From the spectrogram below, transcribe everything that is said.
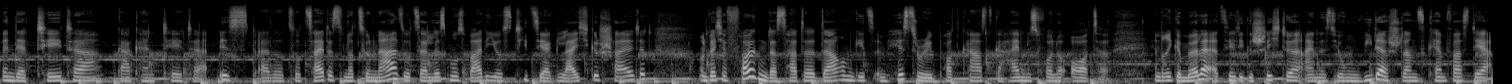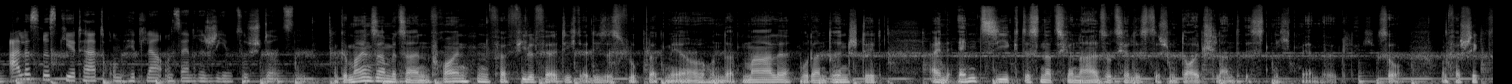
wenn der Täter gar kein Täter ist? Also zur Zeit des Nationalsozialismus war die Justiz ja gleichgeschaltet. Und welche Folgen das hatte, darum geht es im History-Podcast Geheimnisvolle Orte. Henrike Möller erzählt die Geschichte eines jungen Widerstandskämpfers, der alles riskiert hat, um Hitler und sein Regime zu stürzen. Gemeinsam mit seinen Freunden vervielfältigt er dieses Flugblatt mehrere hundert Male, wo dann drin steht, ein Endsieg des nationalsozialistischen Deutschland ist nicht mehr möglich. So. Und verschickt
